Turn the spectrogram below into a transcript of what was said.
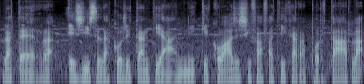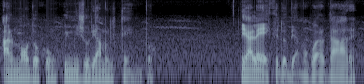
La Terra esiste da così tanti anni che quasi si fa fatica a rapportarla al modo con cui misuriamo il tempo. È a lei che dobbiamo guardare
